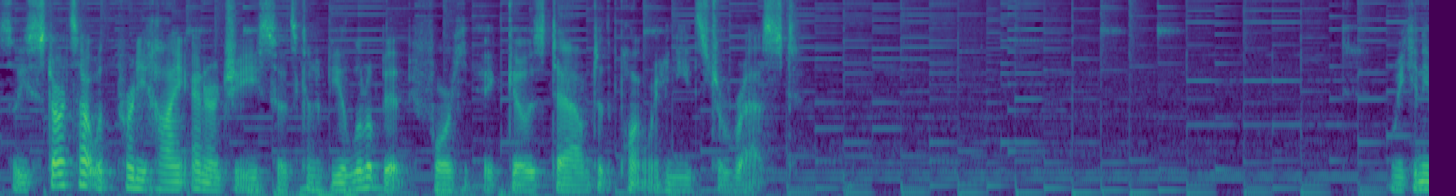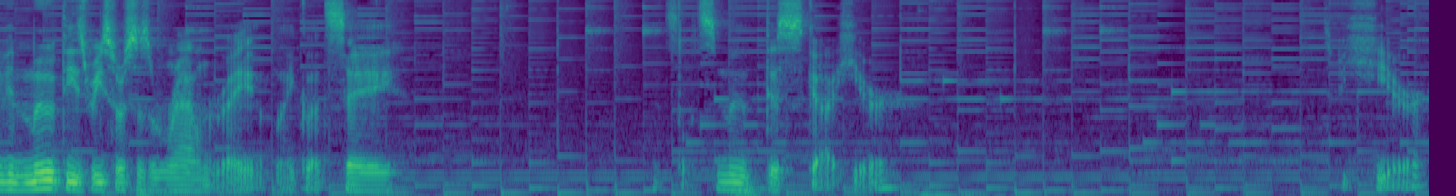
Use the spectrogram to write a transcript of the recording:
So he starts out with pretty high energy, so it's going to be a little bit before it goes down to the point where he needs to rest. We can even move these resources around, right? Like, let's say, let's, let's move this guy here. To be here,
